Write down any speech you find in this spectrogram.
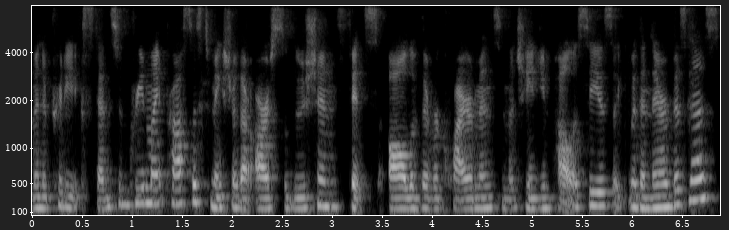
and a pretty extensive green light process to make sure that our solution fits all of the requirements and the changing policies like within their business.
